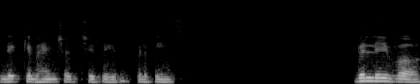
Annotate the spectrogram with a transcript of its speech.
लिख के बहन चो फिलीपींस। बिलीवर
